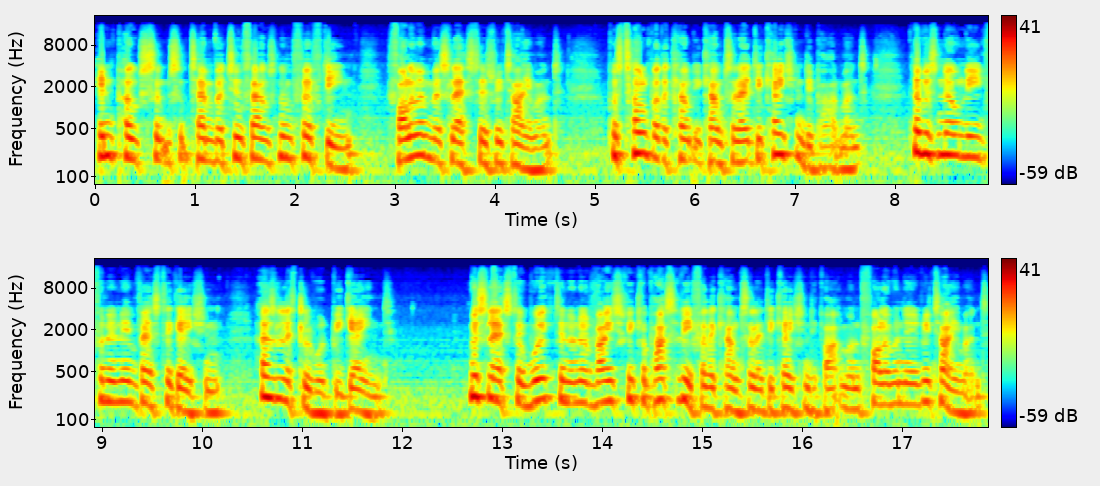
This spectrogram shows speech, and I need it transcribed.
in post since September 2015, following Miss Lester's retirement, was told by the County Council Education Department there was no need for an investigation as little would be gained. Miss Lester worked in an advisory capacity for the Council Education Department following her retirement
